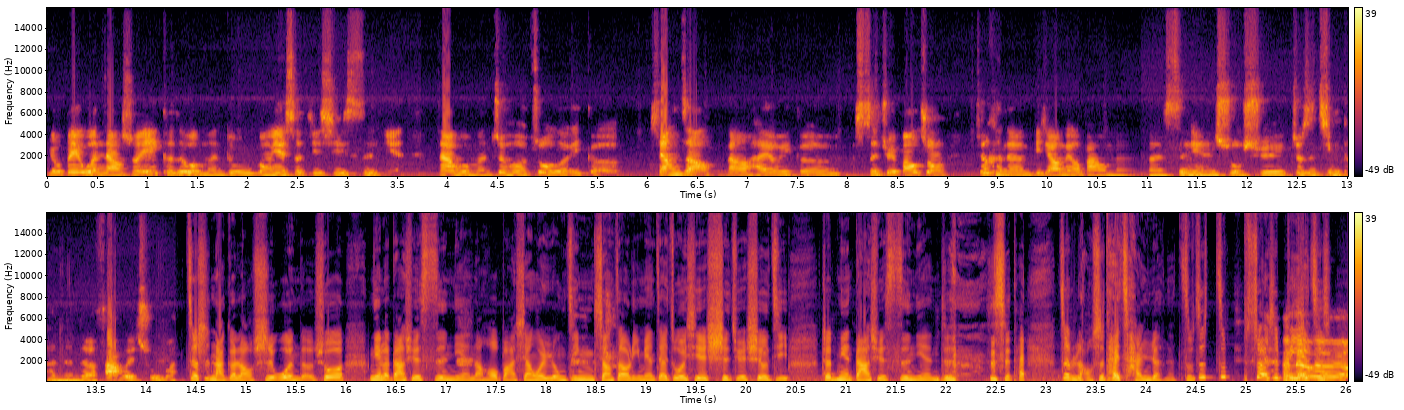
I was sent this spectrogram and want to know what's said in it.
有被问到说，诶，可是我们读工业设计系四年，那我们最后做了一个香皂，然后还有一个视觉包装。就可能比较没有把我们四年所学，就是尽可能的发挥出来。这是哪个老师问的？说念了大学四年，然后把香味融进香皂里面，再做一些视觉设计。这念大学四年，这这是太这老师太残忍了。这这这算是毕业？没有没有没有，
